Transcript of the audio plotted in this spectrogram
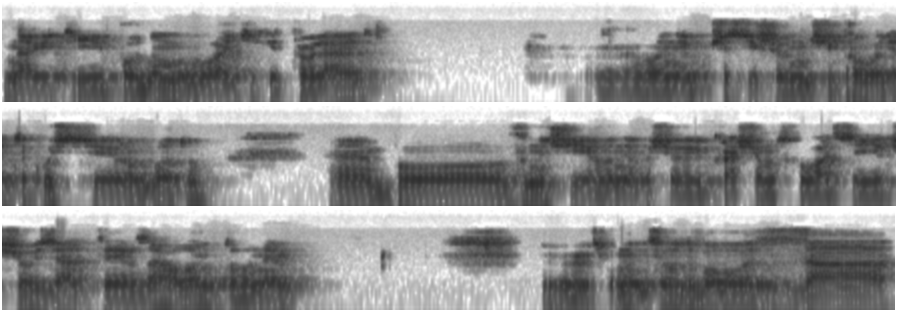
Навіть і по одному бувають їх відправляють. Вони частіше вночі проводять якусь роботу, е, бо вночі вони почали краще маскуватися. Якщо взяти загалом, то вони ну, цілодобово за,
